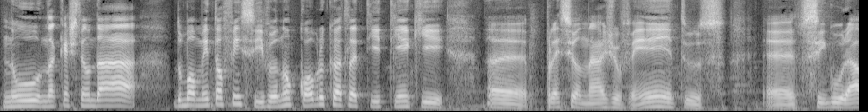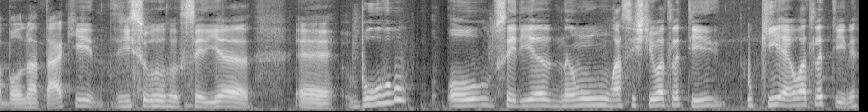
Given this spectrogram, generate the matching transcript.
no, na questão da, do momento ofensivo. Eu não cobro que o Atlético tinha que uh, pressionar a Juventus, uh, segurar a bola no ataque. Isso seria uh, burro ou seria não assistir o Atleti, o que é o Atleti, né?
